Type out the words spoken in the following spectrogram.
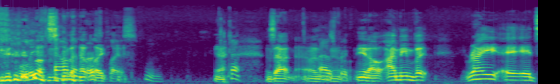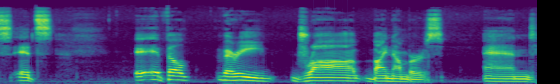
Leaf Town and Earth like, Place. Hmm. Yeah. Okay. Is that, uh, that you, know, you know? I mean, but right? It's it's it felt very draw by numbers and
